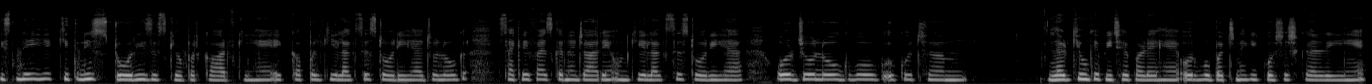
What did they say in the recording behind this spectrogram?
इसने ये कितनी स्टोरीज़ इसके ऊपर कार्व की हैं। एक कपल की अलग से स्टोरी है, जो लोग सेक्रीफाइस करने जा रहे हैं, उनकी अलग से स्टोरी है और जो लोग वो कुछ लड़कियों के पीछे पड़े हैं और वो बचने की कोशिश कर रही हैं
